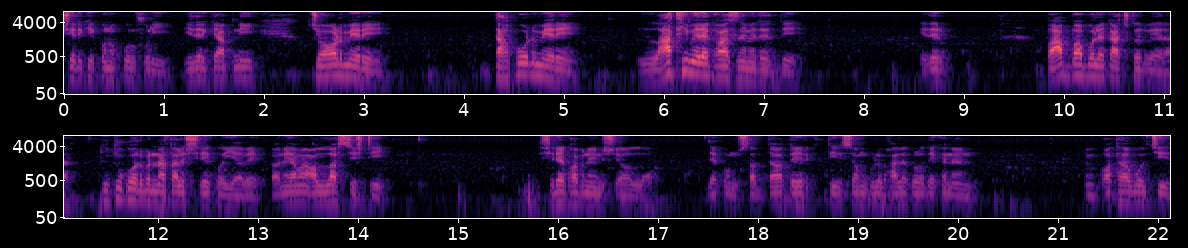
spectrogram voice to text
শেরকে, কোনো কুরফুরি। এদেরকে আপনি চড় মেরে, দাপট মেরে লাথি মেরে কাজ নেমে এদের দে। এদের বাপ বাপ বলে কাজ করবে এরা। তুতু করবেন না, তাহলে শিরেক হয়ে যাবে। কারণ আমার আল্লাহর সৃষ্টি। শিরেক হবে না ইনশাআল্লাহ। দেখুন, সাদ্দাতের তিলসমগুলো ভালো করে দেখে নেন। আমি কথা বলছি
